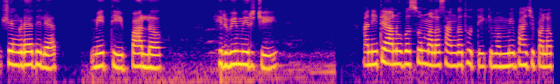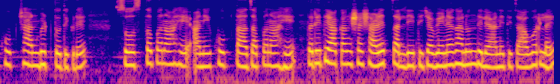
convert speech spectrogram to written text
शेंगड्या दिल्यात मेथी पालक हिरवी मिरची. आणि ते अनु बसून मला सांगत होती की मम्मी भाजीपाला खूप छान भेटतो तिकडे. स्वस्त पण आहे आणि खूप ताजा पण आहे. तरी ते आकांक्षा शाळेत चालली तिच्या वेण्या घालून दिल्या आणि तिचं आवरलंय.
